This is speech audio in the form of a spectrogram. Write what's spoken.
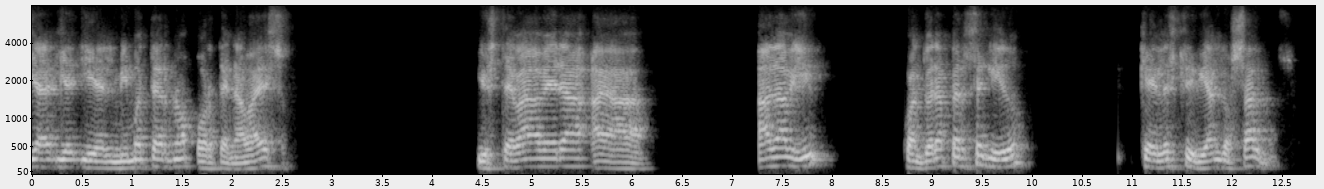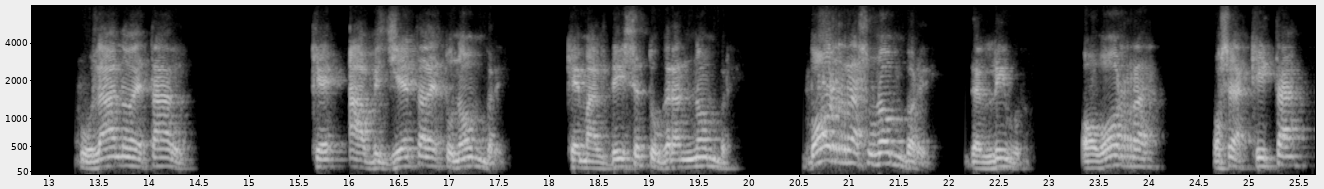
y, el mismo Eterno ordenaba eso. Y usted va a ver a, a, David cuando era perseguido, que él escribía en los salmos, fulano de tal, que abyeta de tu nombre, que maldice tu gran nombre, borra su nombre del libro o borra, o sea, quita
